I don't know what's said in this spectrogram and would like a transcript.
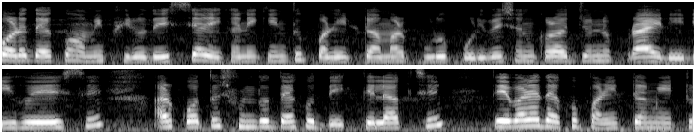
পরে দেখো আমি ফিরত এসেছি, আর এখানে কিন্তু পনিরটা আমার পুরো পরিবেশন করার জন্য প্রায় রেডি হয়ে এসছে। আর কত সুন্দর দেখো, দেখতে লাগছে। তো এবারে দেখো পনিরটা আমি একটু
